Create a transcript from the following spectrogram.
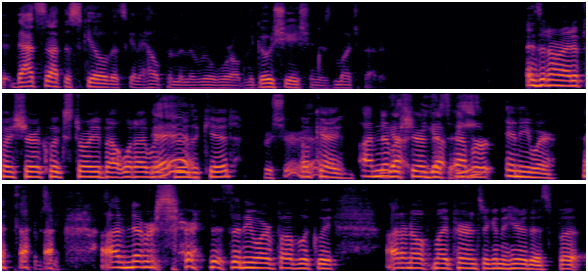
Th- that's not the skill that's going to help them in the real world. Negotiation is much better. Is it all right if I share a quick story about what I went yeah, through as a kid? For sure. Okay. Yeah. I've never got, shared this ever anywhere. I've never shared this anywhere publicly. I don't know if my parents are going to hear this, but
